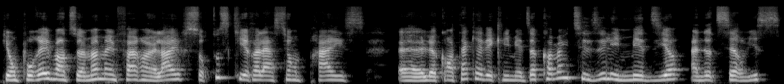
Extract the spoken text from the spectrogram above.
Puis on pourrait éventuellement même faire un live sur tout ce qui est relations de presse, euh, le contact avec les médias, comment utiliser les médias à notre service.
